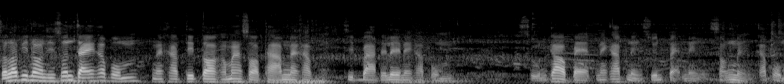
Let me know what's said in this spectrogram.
สำหรับพี่น้องที่สนใจครับผมนะครับติดต่อเข้ามาสอบถามนะครับจิตบาทได้เลยนะครับผม 098 นะครับ 108121 ครับผม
